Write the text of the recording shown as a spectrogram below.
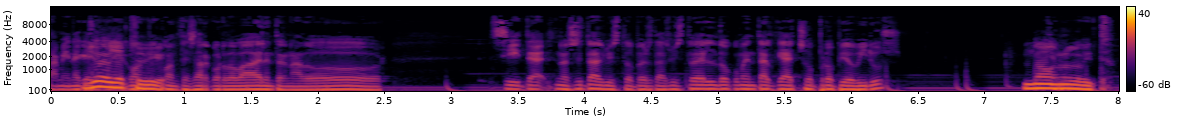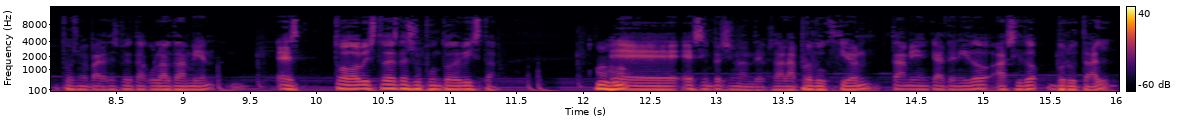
También hay que Yo con, César Córdoba, el entrenador. Sí, te- no sé si te has visto, pero ¿te has visto el documental que ha hecho propio Virus? No, no lo he visto. Pues me parece espectacular también. Es todo visto desde su punto de vista. Eh, es impresionante. O sea, la producción también que ha tenido ha sido brutal.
